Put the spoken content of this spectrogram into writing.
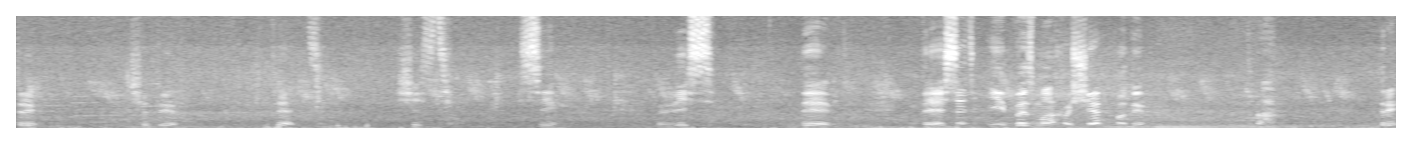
три, чотири, п'ять, шість, сім, вісім, дев'ять, десять. І без маху ще один. Два, три,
